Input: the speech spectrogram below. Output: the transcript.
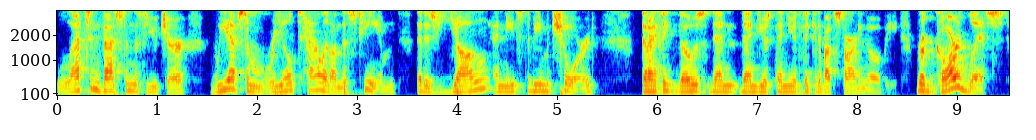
let's invest in the future. We have some real talent on this team that is young and needs to be matured then I think those then then you then you're thinking about starting Obi. Regardless,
